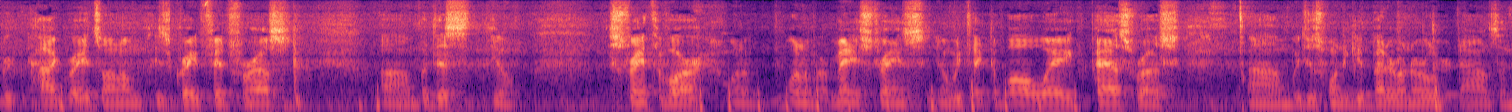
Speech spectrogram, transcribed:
had high grades on him. He's a great fit for us. Um, but this, you know, strength of our one of one of our many strengths, you know, we take the ball away, pass rush. Um, we just want to get better on earlier downs, and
